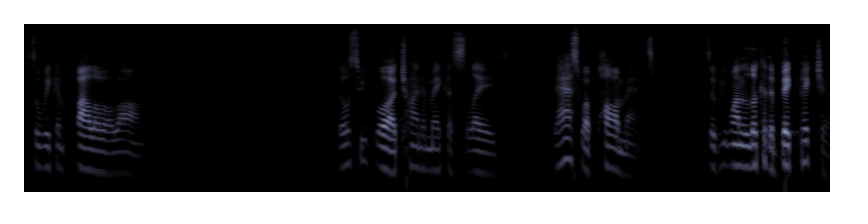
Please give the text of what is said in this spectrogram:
so we can follow along. Those people are trying to make us slaves. That's what Paul meant. So if you want to look at the big picture,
